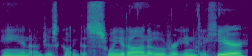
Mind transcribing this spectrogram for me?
and I'm just going to swing it on over into here.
